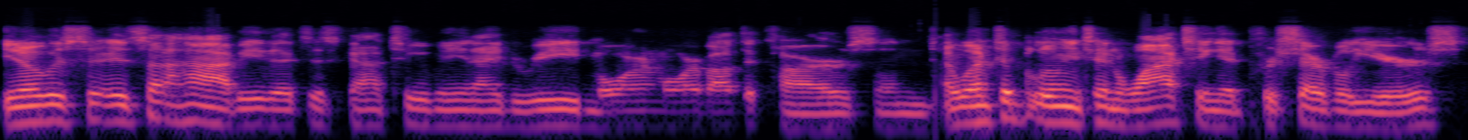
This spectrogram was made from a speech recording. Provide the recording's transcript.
you know, it was it's a hobby that just got to me, and I'd read more and more about the cars. And I went to Bloomington watching it for several years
